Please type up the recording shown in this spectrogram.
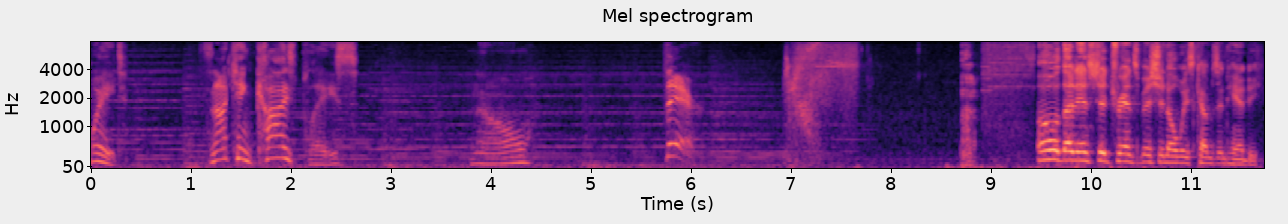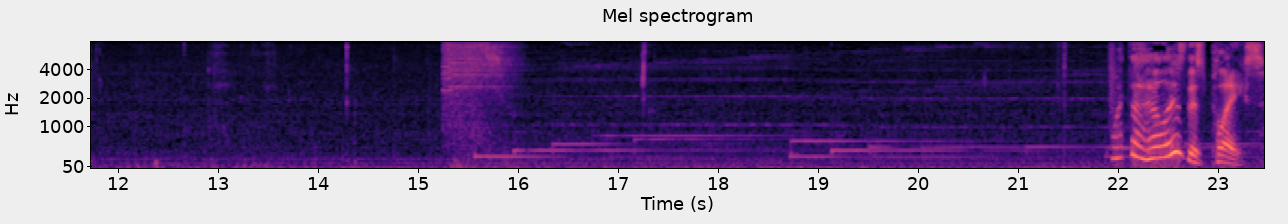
Wait. It's not King Kai's place. No. There! Oh, that instant transmission always comes in handy. What the hell is this place?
